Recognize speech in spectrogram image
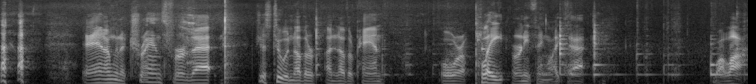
and I'm going to transfer that just to another another pan or a plate or anything like that. Voila.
